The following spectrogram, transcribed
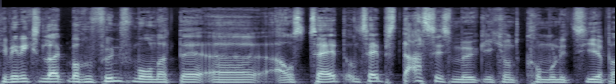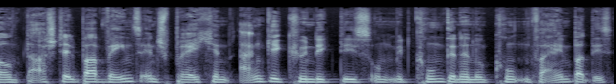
Die wenigsten Leute machen fünf Monate äh, Auszeit und selbst das ist möglich und kommunizierbar und darstellbar, wenn es entsprechend angekündigt ist und mit Kundinnen und Kunden vereinbart ist.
